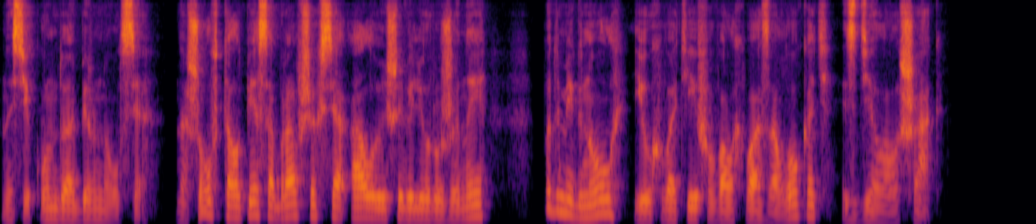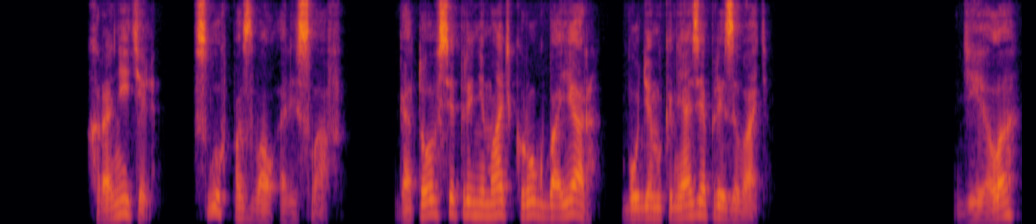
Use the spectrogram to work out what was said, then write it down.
на секунду обернулся. Нашел в толпе собравшихся алую шевелюру жены, подмигнул и, ухватив волхва за локоть, сделал шаг. «Хранитель!» – вслух позвал Арислав. «Готовься принимать круг бояр. Будем князя призывать». «Дело»,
